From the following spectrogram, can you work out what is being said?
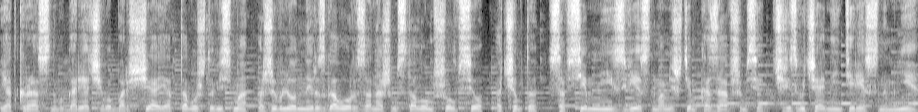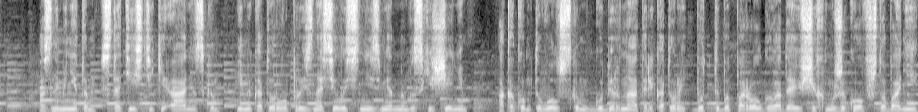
и от красного горячего борща, и от того, что весьма оживленный разговор за нашим столом шел все о чем-то совсем неизвестном, а меж тем казавшемся чрезвычайно интересным мне, о знаменитом статистике Анинском, имя которого произносилось с неизменным восхищением, о каком-то волжском губернаторе, который будто бы порол голодающих мужиков, чтобы они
